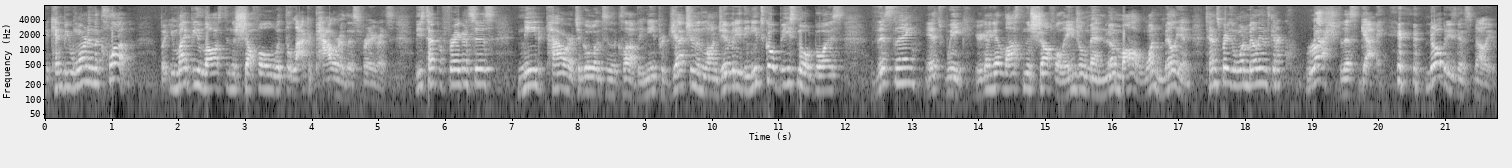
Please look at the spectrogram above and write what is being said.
It can be worn in the club, but you might be lost in the shuffle with the lack of power of this fragrance. These type of fragrances need power to go into the club. They need projection and longevity. They need to go beast mode, boys. This thing, it's weak. You're to get lost in the shuffle. Angel Men, Le Male, 1 million. 10 sprays of 1 million is going to crush this guy. Nobody's going to smell you.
